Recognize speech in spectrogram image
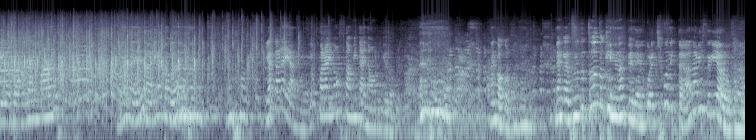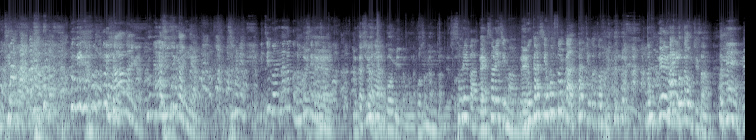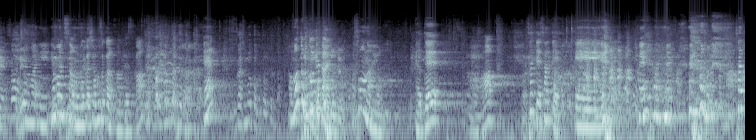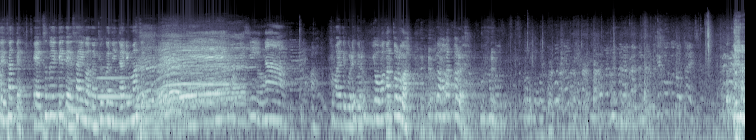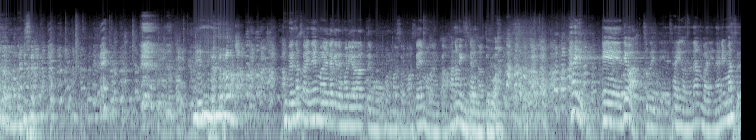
りがとうございます。ええありがとうございます。もうやからやねん酔っ払いのおっさんみたいなのおるけど。なんか怒ったな。なんかずっとずっと気になってね、これ蝶ネクタイ上がりすぎやろうと思って。首が太いしゃあないから首が短いんや それ一番長く残してください。昔はねこう見てもね細かったんです。そればっかり、ねそれ自慢、ね。昔細かったっていうこと。ねえなんとかうちさん。ねねほんまに。山内さんも昔細かったんですか？え？昔もっと太ってた。あもっと太ってた そうなんよ。やって。ああ。さてさて。えー、さてさて、えー続いてで最後の曲になります。えー、あ構えてくれてる。よう分かっとるわ。よう分かっとる。何それごめんなさいね。前だけで盛り上がってもうほんますいません。もうなんか花見みたいになっとるわ。はい、えー、では続いて最後のナンバーになります。は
